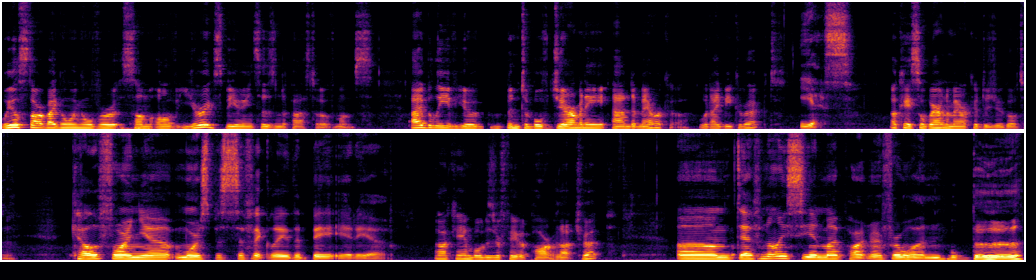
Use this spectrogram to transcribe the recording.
we'll start by going over some of your experiences in the past 12 months. I believe you've been to both Germany and America. Would I be correct? Yes. Okay, so where in America did you go to? California, more specifically the Bay Area. Okay, and what was your favourite part of that trip? Um, definitely seeing my partner for one. Well, duh.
